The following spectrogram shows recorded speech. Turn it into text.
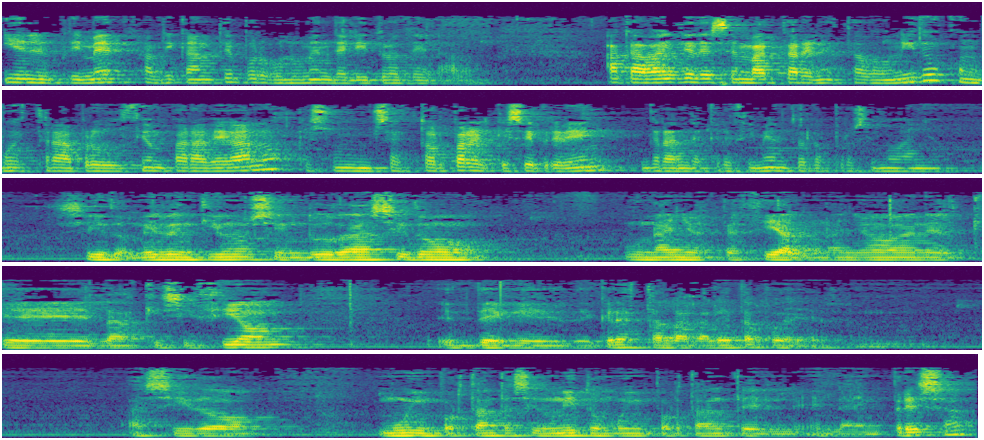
y en el primer fabricante por volumen de litros de helado. Acabáis de desembarcar en Estados Unidos con vuestra producción para veganos, que es un sector para el que se prevén grandes crecimientos en los próximos años. Sí, 2021 sin duda ha sido un año especial, un año en el que la adquisición de, de Cresta La Galeta pues ha sido muy importante, ha sido un hito muy importante en, la empresa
